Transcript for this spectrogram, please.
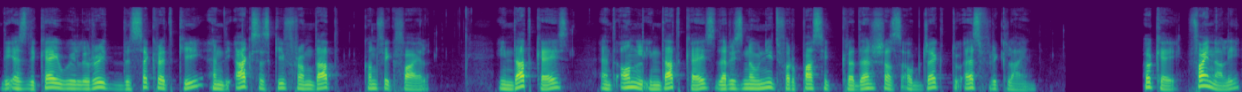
the SDK will read the secret key and the access key from that config file. In that case, and only in that case, there is no need for passing credentials object to S3 client. Okay, finally,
